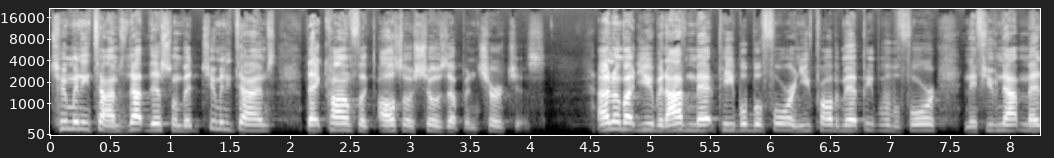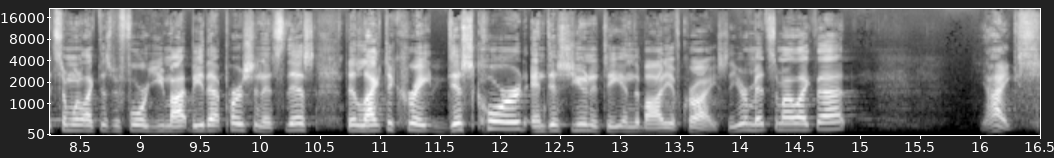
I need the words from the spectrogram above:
too many times, not this one, but too many times that conflict also shows up in churches. I don't know about you, but I've met people before, and you've probably met people before. And if you've not met someone like this before, you might be that person. It's this that like to create discord and disunity in the body of Christ. You ever met somebody like that? Yikes.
